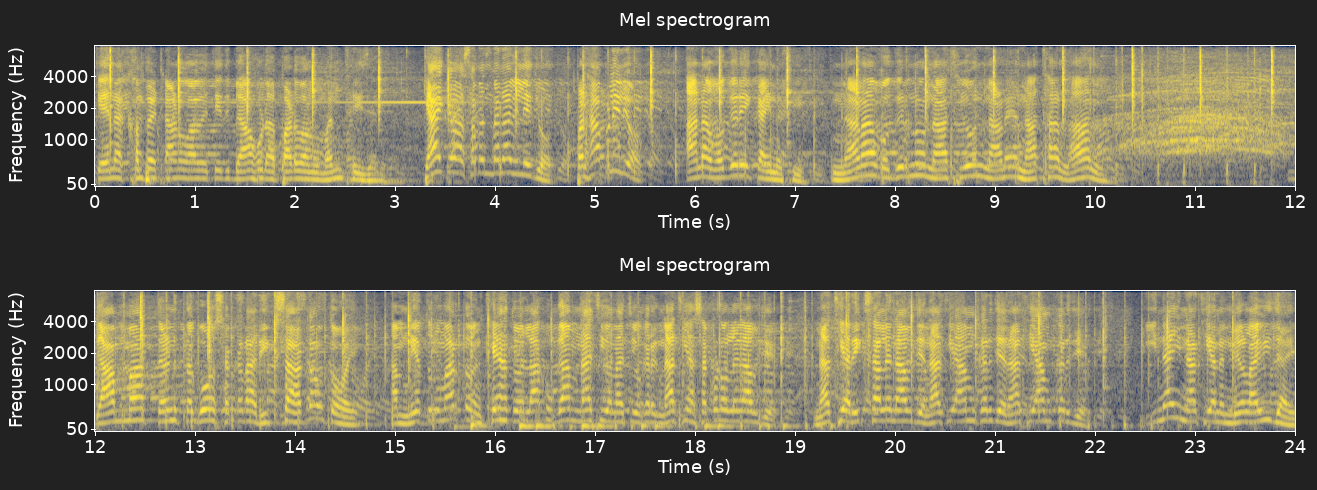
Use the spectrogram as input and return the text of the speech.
કે એના ખંભે ટાણું આવે તેથી બાહુડા પાડવાનું મન થઈ જાય. ક્યાંક એવા સંબંધ બનાવી લેજો, પણ સાંભળી લ્યો, આના વગરે કાંઈ નથી. નાણાં વગરનો નાથિયો નાણે નાથા લાલ. ગામમાં ત્રણ તગો સકડા રિક્ષા હટાવતો હોય, આમ નેતરું મારતો હોય ખેંચતો હોય આખું ગામ નાચ્યો નાચીઓ કરે, નાથિયા સકડો લઈને આવજે, નાથિયા રિક્ષા લઈને આવજે, નાથિયા આમ કરજે, નાથિયા આમ કરજે. ઈનાય નાથિયાને મેળ આવી જાય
